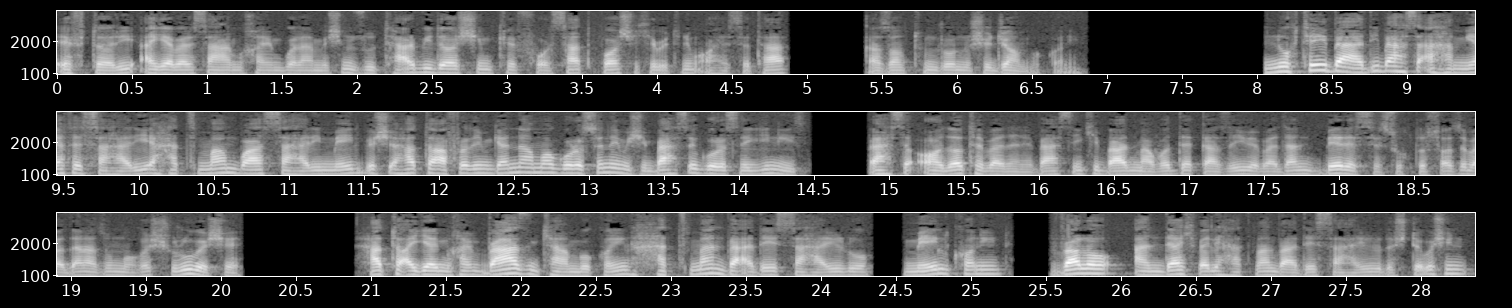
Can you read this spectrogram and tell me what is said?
افتاری اگر برای سحر می‌خوایم بلند بشیم زودتر بیداشیم که فرصت باشه که بتونیم آهسته تر غذاتون رو نوش جان بکنیم. نکته بعدی بحث اهمیت سحری. حتما باید سحری میل بشه. حتی افرادی میگن نه ما گرسنه نمیشیم. بحث گرسنگی نیست. بحث عادات بدنه. بحث اینکه بعد مواد غذایی به بدن برسه سوخت و ساز بدن از اون موقع شروع بشه. حتی اگر می‌خوایم وزن کم بکنین حتما وعده سحری رو میل کنین. ولو اندک ولی حتما وعده سحری رو داشته باشین.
